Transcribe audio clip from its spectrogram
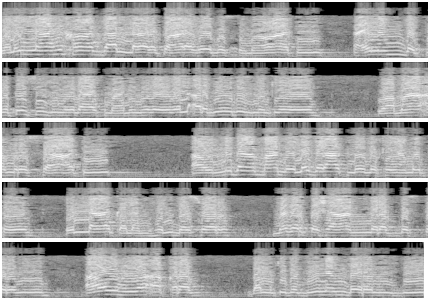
ولله خاد الله لپاره غیب السماوات علم د پټو سيزونو د اسمانونو او الارض د ځمکه وما امر الساعه او ندا ما مل درات له قیامت الا کلم هل بصر مگر پشان رب دستروی او هو اقرب بلکې د دینم درنځ دی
